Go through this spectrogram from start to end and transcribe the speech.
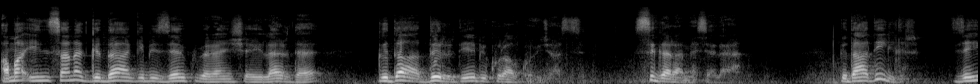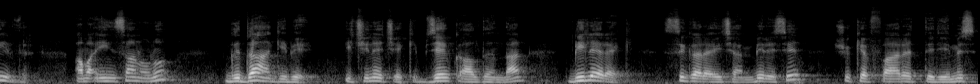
ama insana gıda gibi zevk veren şeyler de gıdadır diye bir kural koyacağız. Sigara mesela. Gıda değildir, zehirdir. Ama insan onu gıda gibi içine çekip zevk aldığından bilerek sigara içen birisi şu kefaret dediğimiz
